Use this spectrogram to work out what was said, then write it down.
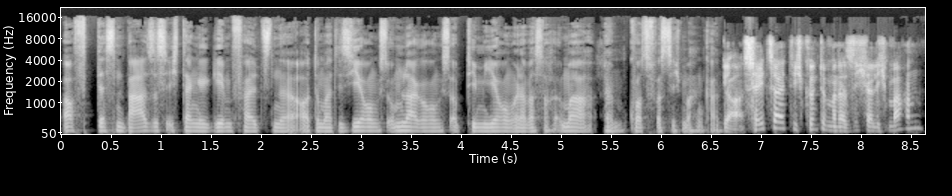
auf dessen Basis ich dann gegebenenfalls eine Automatisierungs-, Umlagerungsoptimierung oder was auch immer ähm, kurzfristig machen kann. Ja, saleseitig könnte man das sicherlich machen.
